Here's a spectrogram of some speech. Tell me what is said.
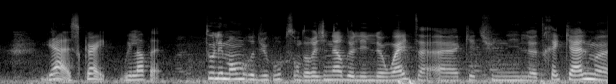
yeah, it's great. We love it. Tous les membres du groupe sont originaires de l'île de White, euh, qui est une île très calme,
